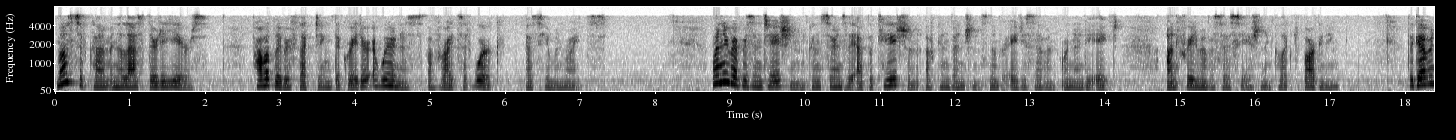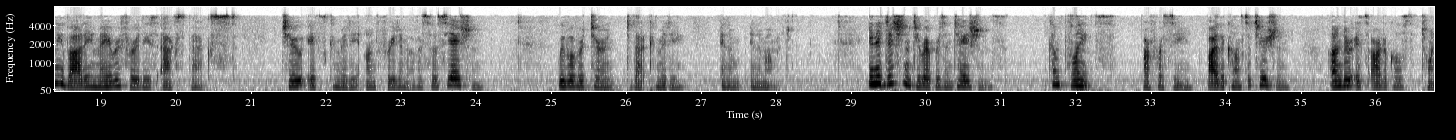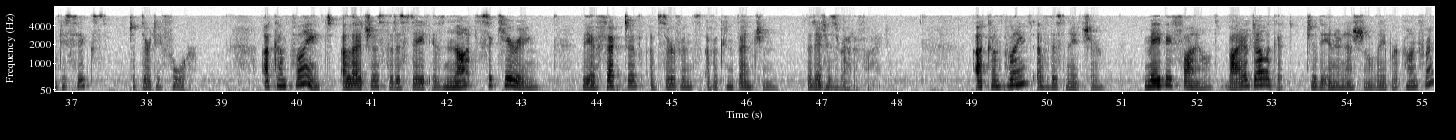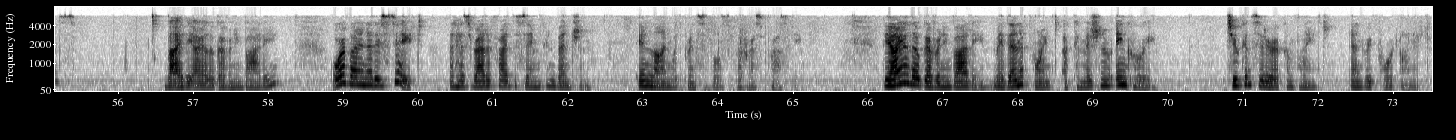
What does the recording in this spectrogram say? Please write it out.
Most have come in the last 30 years, probably reflecting the greater awareness of rights at work as human rights. When a representation concerns the application of conventions number 87 or 98 on freedom of association and collective bargaining, the governing body may refer these aspects to its Committee on Freedom of Association. We will return to that committee in a, in a moment. In addition to representations, complaints are foreseen by the Constitution under its Articles 26 to 34. A complaint alleges that a state is not securing the effective observance of a convention that it has ratified. A complaint of this nature may be filed by a delegate to the International Labour Conference, by the ILO governing body, or by another state that has ratified the same convention in line with principles of reciprocity. The ILO governing body may then appoint a commission of inquiry to consider a complaint and report on it.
